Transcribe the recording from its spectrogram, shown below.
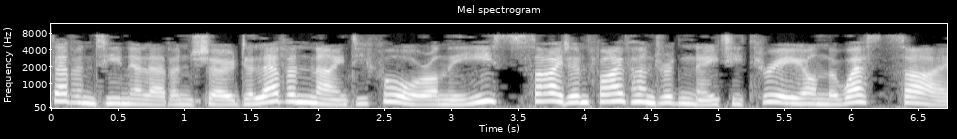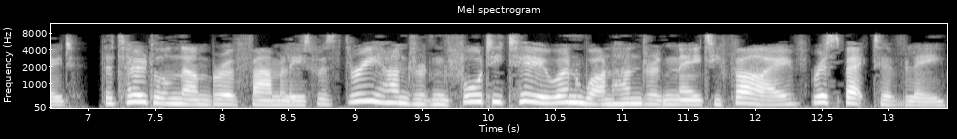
1711 showed 1194 on the east side and 583 on the west side. The total number of families was 342 and 185, respectively.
